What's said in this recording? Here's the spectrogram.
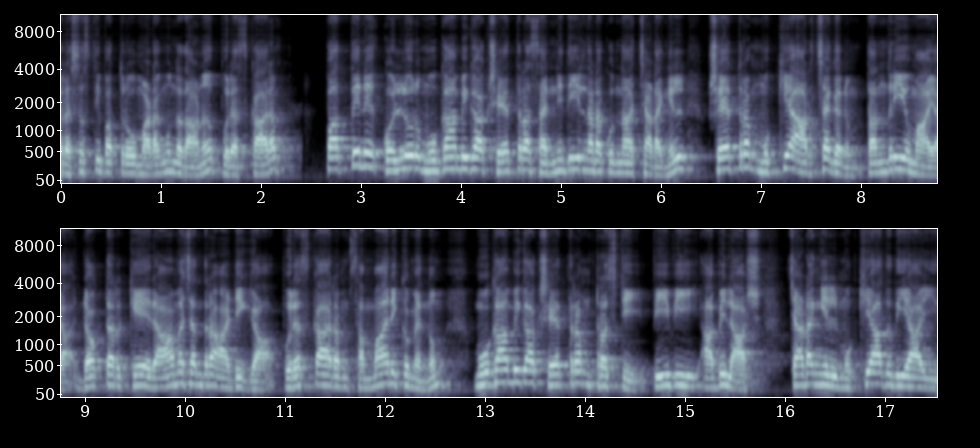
പ്രശസ്തി പത്രവും അടങ്ങുന്നതാണ് പുരസ്കാരം. പത്തിന് കൊല്ലൂർ മൂകാംബിക ക്ഷേത്ര സന്നിധിയിൽ നടക്കുന്ന ചടങ്ങിൽ ക്ഷേത്രം മുഖ്യ അർച്ചകനും തന്ത്രിയുമായ ഡോക്ടർ കെ രാമചന്ദ്ര അടിക പുരസ്കാരം സമ്മാനിക്കുമെന്നും മൂകാംബിക ക്ഷേത്രം ട്രസ്റ്റി പി വി അഭിലാഷ് ചടങ്ങിൽ മുഖ്യാതിഥിയായി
